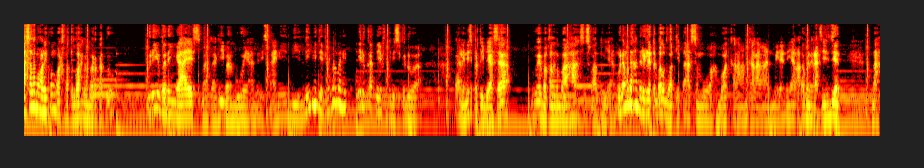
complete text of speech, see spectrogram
Assalamualaikum warahmatullahi wabarakatuh. Good evening guys. Balik lagi bareng gue Andri Nah ini di Limited 5 menit edukatif edisi kedua. Kali ini seperti biasa Gue bakal ngebahas sesuatu yang mudah-mudahan relatable buat kita semua Buat kalangan-kalangan milenial atau generasi Z. Nah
